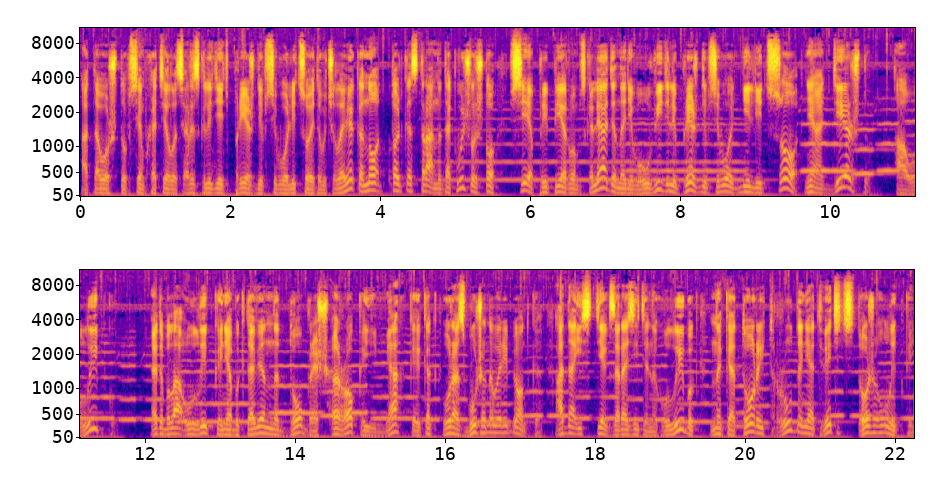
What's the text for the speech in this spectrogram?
от того, что всем хотелось разглядеть прежде всего лицо этого человека, но только странно так вышло, что все при первом взгляде на него увидели прежде всего не лицо, не одежду, а улыбку. Это была улыбка необыкновенно добрая, широкая и мягкая, как у разбуженного ребенка. Одна из тех заразительных улыбок, на которые трудно не ответить тоже улыбкой.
